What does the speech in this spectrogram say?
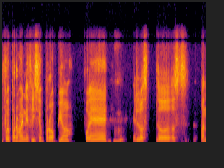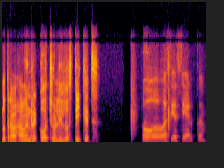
fue por beneficio propio. Fue los, los, cuando trabajaba en Recocholi, los tickets. Oh, así es cierto.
